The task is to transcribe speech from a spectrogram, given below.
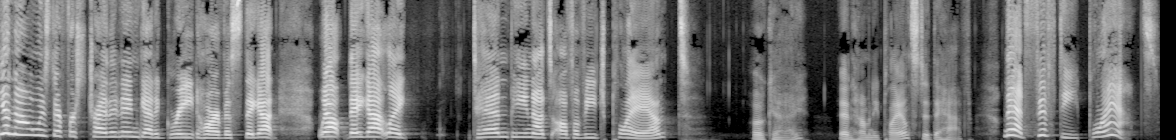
you know, it was their first try. They didn't get a great harvest. They got, well, they got like 10 peanuts off of each plant. Okay. And how many plants did they have? They had 50 plants.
